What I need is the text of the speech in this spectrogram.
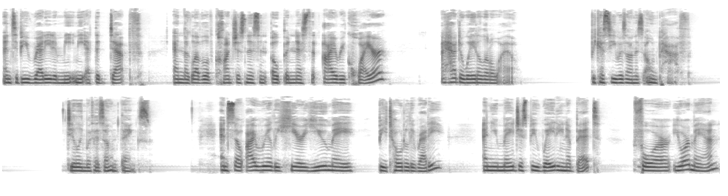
and to be ready to meet me at the depth and the level of consciousness and openness that I require, I had to wait a little while because he was on his own path, dealing with his own things. And so I really hear you may be totally ready and you may just be waiting a bit for your man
